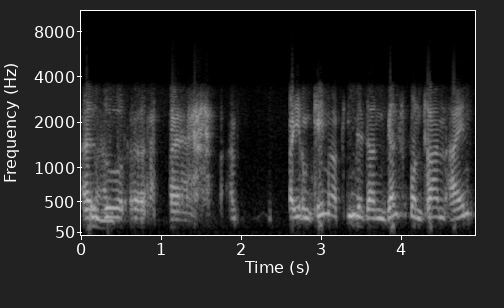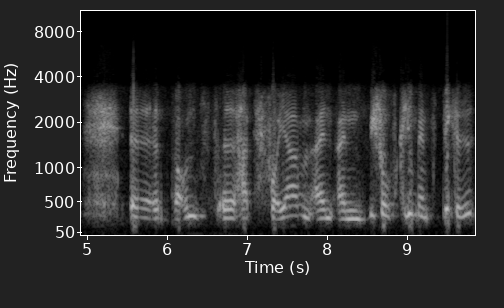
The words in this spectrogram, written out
Also äh, bei Ihrem Thema fiel mir dann ganz spontan ein, äh, bei uns äh, hat vor Jahren ein, ein Bischof Clemens Pickel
